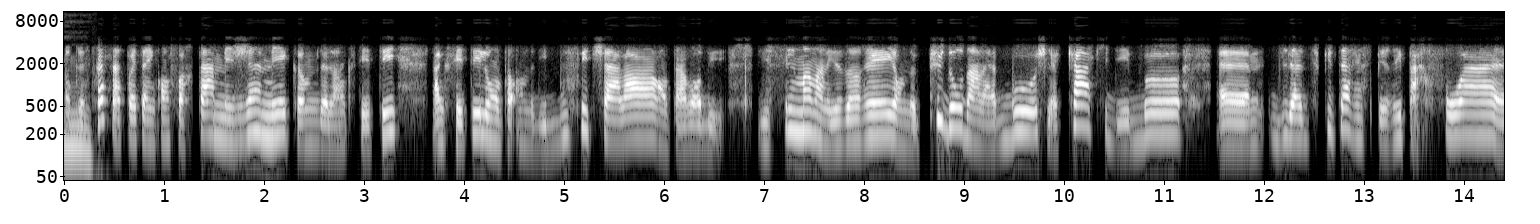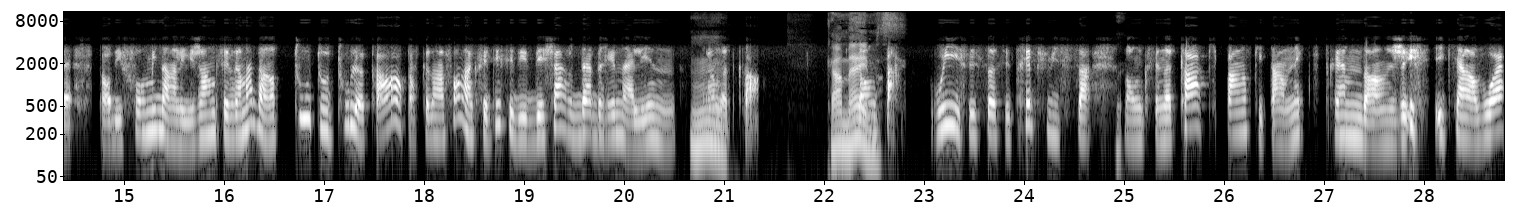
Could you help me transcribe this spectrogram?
Donc, le hmm. stress, ça peut être inconfortable, mais jamais comme de l'anxiété. L'anxiété, là, on, a des bouffées de chaleur, on peut avoir des, des dans les oreilles, on n'a plus d'eau dans la bouche, le cœur qui débat, euh, de la difficulté à respirer parfois, euh, par des fourmis dans les jambes. C'est vraiment dans tout, tout, tout le corps, parce que dans le fond, l'anxiété, c'est des décharges d'adrénaline dans hmm. notre corps. Quand même. oui, c'est ça, c'est très puissant. Donc, c'est notre corps qui pense qu'il est en extrême danger et qui envoie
